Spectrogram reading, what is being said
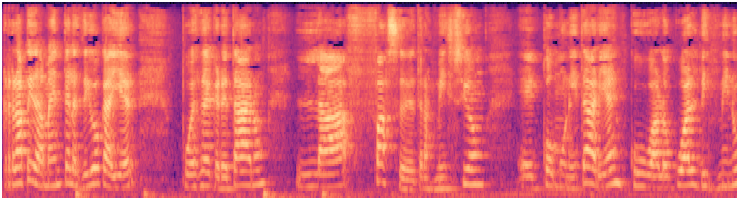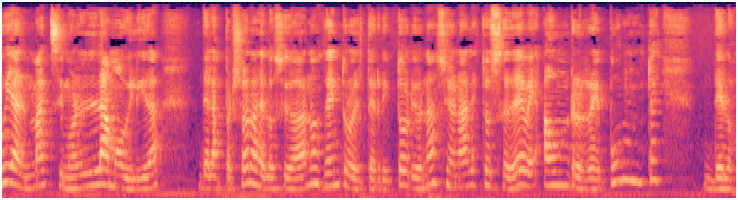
rápidamente les digo que ayer pues decretaron la fase de transmisión eh, comunitaria en Cuba, lo cual disminuye al máximo la movilidad de las personas, de los ciudadanos dentro del territorio nacional. Esto se debe a un repunte de los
